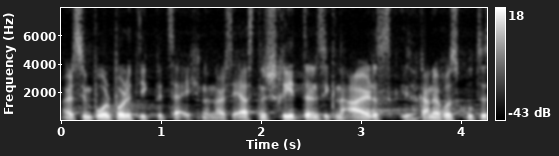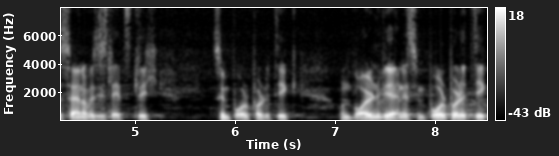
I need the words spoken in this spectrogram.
als Symbolpolitik bezeichnen. Als ersten Schritt, ein Signal, das kann auch was Gutes sein, aber es ist letztlich Symbolpolitik. Und wollen wir eine Symbolpolitik,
